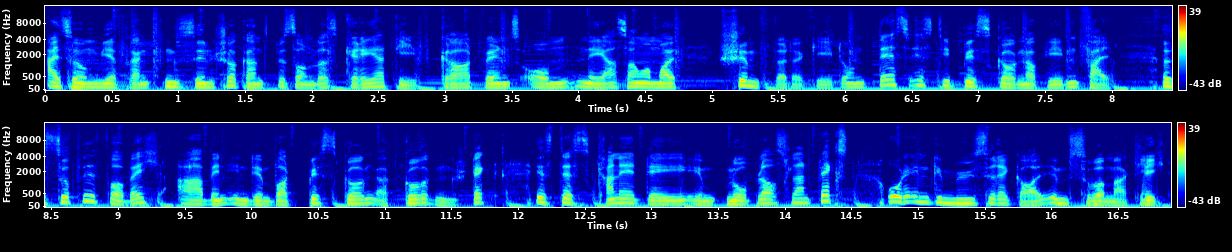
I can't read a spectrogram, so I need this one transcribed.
Also wir Franken sind schon ganz besonders kreativ, gerade wenn es um, naja, sagen wir mal, Schimpfwörter geht. Und das ist die Bisgurken auf jeden Fall. So viel vorweg, aber in dem Wort Bisgurken ein Gurken steckt, ist das keine, die im Knoblauchsland wächst oder im Gemüseregal im Supermarkt liegt.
